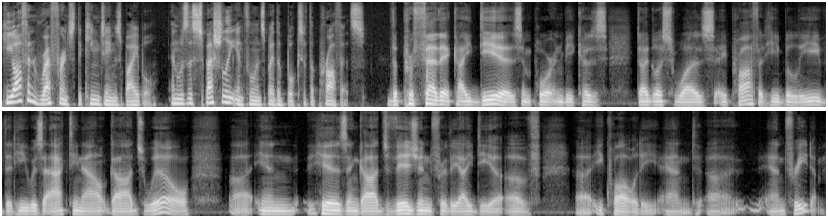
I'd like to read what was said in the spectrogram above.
He often referenced the King James Bible and was especially influenced by the books of the prophets. The prophetic idea is important because Douglass was a prophet. He believed that he was acting out God's will uh, in his and God's vision for the idea of uh, equality and uh, and freedom,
